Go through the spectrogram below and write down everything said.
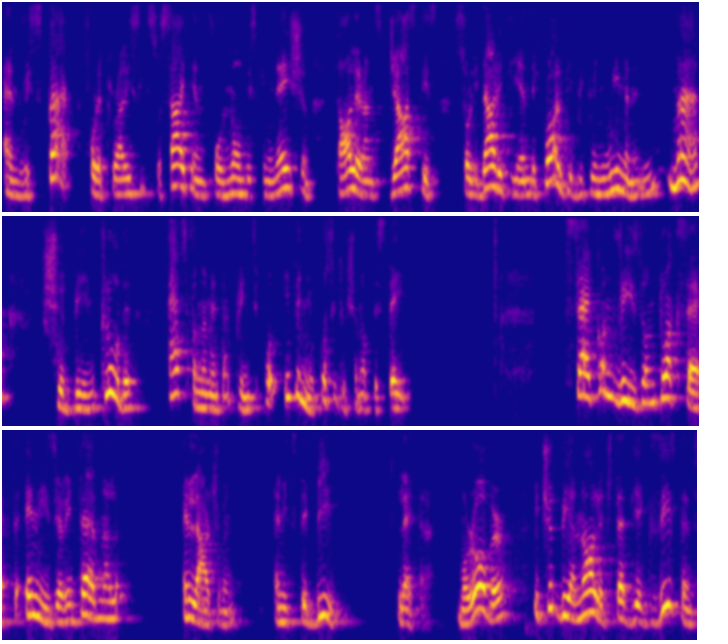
and respect for a pluralistic society and for non-discrimination, tolerance, justice, solidarity, and equality between women and men should be included as fundamental principle in the new constitution of the state. Second reason to accept an easier internal enlargement, and it's the B letter. Moreover, it should be acknowledged that the existence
